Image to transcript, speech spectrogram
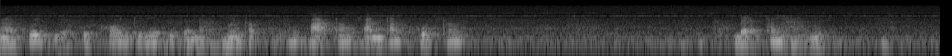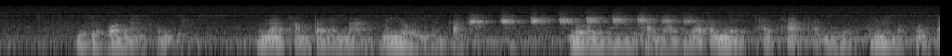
งานคุยเกี่ยวขุดค้นพินิจพิจารณาเหมือนกับทั้งฝากทั้งฟันทั้งขุดทั้ง แบบทั้งหามนี่เฉพาะงานของจิต เวลาทำไปนานๆมันเหนื่อยเหมือนกันเหนื่อยภายในแล้วก็เหนื่อยภายธาตุขันนี้ด้วยเหนื่อยหมดหัวใจ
